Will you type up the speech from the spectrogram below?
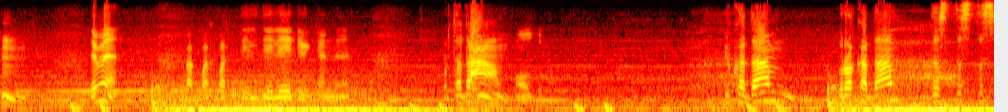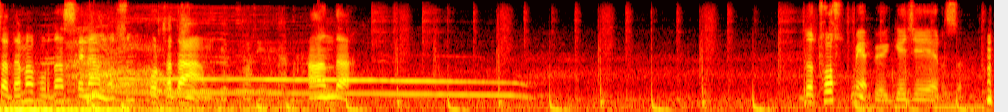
Hmm. Değil mi? Bak bak bak deli deli ediyor kendini. Kurt adam olduk. Yük adam, Burak adam, dıs dıs dıs adama buradan selam olsun. Kurt adam. Anda. Bu da tost mu yapıyor gece yarısı?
